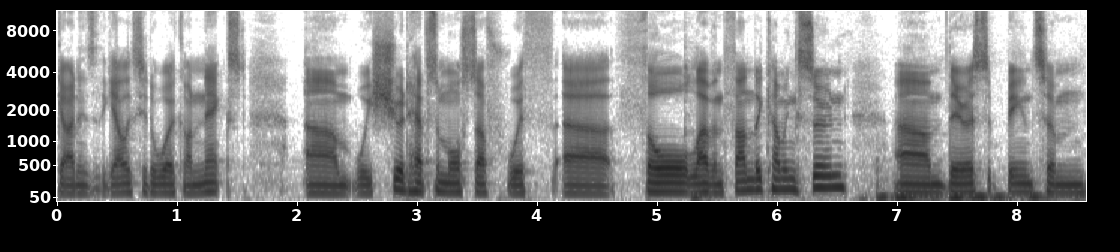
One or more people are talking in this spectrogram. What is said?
Guardians of the Galaxy to work on next. Um, we should have some more stuff with uh, Thor: Love and Thunder coming soon. Um, there has been some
